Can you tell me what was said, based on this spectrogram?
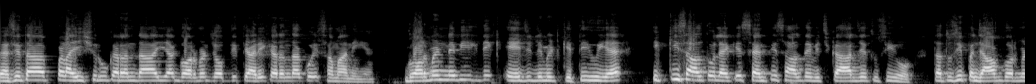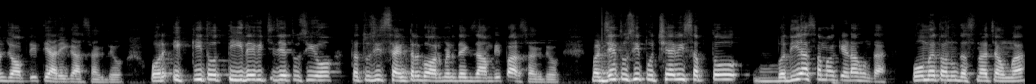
ਵੈਸੇ ਤਾਂ ਪੜ੍ਹਾਈ ਸ਼ੁਰੂ ਕਰਨ ਦਾ ਜਾਂ ਗਵਰਨਮੈਂਟ ਜੌਬ ਦੀ ਤਿਆਰੀ ਕਰਨ ਦਾ ਕੋਈ ਸਮਾਂ ਨਹੀਂ ਹੈ। ਗਵਰਨਮੈਂਟ ਨੇ ਵੀ ਇੱਕ ਏਜ ਲਿਮਿਟ ਕੀਤੀ ਹੋਈ ਹੈ। 21 ਸਾਲ ਤੋਂ ਲੈ ਕੇ 37 ਸਾਲ ਦੇ ਵਿਚਕਾਰ ਜੇ ਤੁਸੀਂ ਹੋ, ਤਾਂ ਤੁਸੀਂ ਪੰਜਾਬ ਗਵਰਨਮੈਂਟ ਜੌਬ ਦੀ ਤਿਆਰੀ ਕਰ ਸਕਦੇ ਹੋ। ਔਰ 21 ਤੋਂ 30 ਦੇ ਵਿੱਚ ਜੇ ਤੁਸੀਂ ਹੋ, ਤਾਂ ਤੁਸੀਂ ਸੈਂਟਰ ਗਵਰਨਮੈਂਟ ਦੇ ਐਗਜ਼ਾਮ ਵੀ ਭਰ ਸਕਦੇ ਹੋ। ਪਰ ਜੇ ਤੁਸੀਂ ਪੁੱਛਿਆ ਵੀ ਸਭ ਤੋਂ ਵਧੀਆ ਸਮਾਂ ਕਿਹੜਾ ਹੁੰਦਾ, ਉਹ ਮੈਂ ਤੁਹਾਨੂੰ ਦੱਸਣਾ ਚਾਹੂੰਗਾ।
